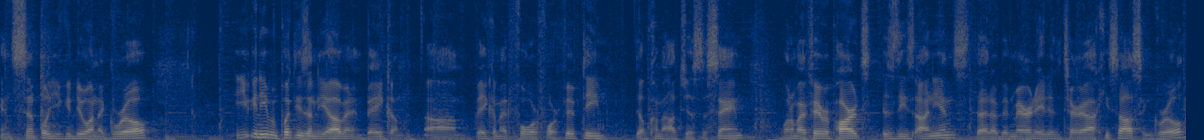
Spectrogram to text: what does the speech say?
and simple. You can do on the grill. You can even put these in the oven and bake them. Um, bake them at 4, 450. They'll come out just the same. One of my favorite parts is these onions that have been marinated in teriyaki sauce and grilled.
